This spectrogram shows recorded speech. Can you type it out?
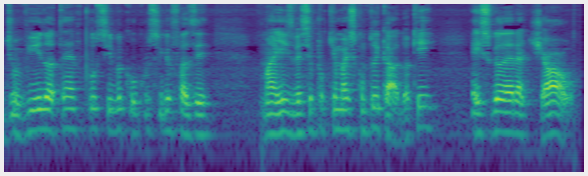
de ouvido, até é possível que eu consiga fazer, mas vai ser um pouquinho mais complicado, ok? É isso galera, tchau!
